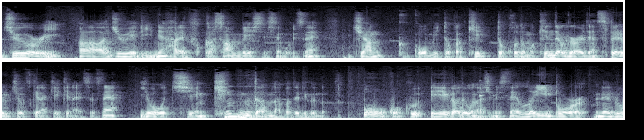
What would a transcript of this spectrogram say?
jewelry、ああ、 jewelry ね。はい、不可算名詞ですね、これですね。 junk、ゴミとか、 kid、子供、 kindergarten、スペル気をつけなきゃいけないやつですね。幼稚園、 kingdom なんか出てくるの。王国、映画でおなじみですね。 labor、ね、労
